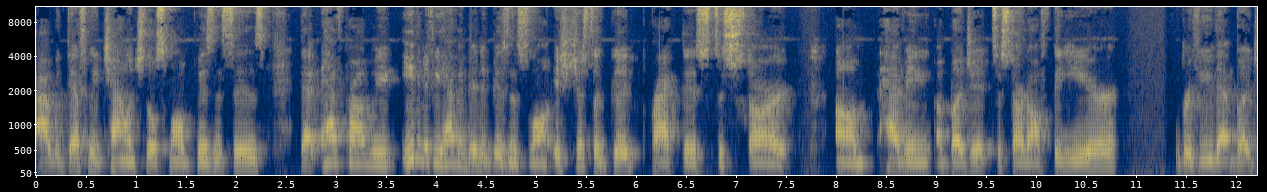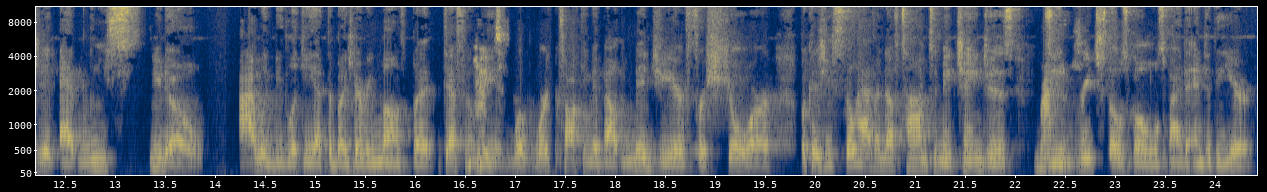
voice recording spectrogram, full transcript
I would definitely challenge those small businesses that have probably, even if you haven't been in business long, it's just a good practice to start um, having a budget to start off the year, review that budget at least, you know, I would be looking at the budget every month, but definitely right. what we're talking about mid year for sure, because you still have enough time to make changes right. to reach those goals by the end of the year.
